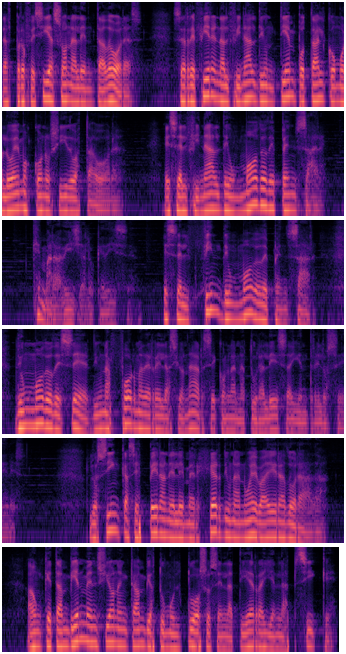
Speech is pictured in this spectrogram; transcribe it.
las profecías son alentadoras, se refieren al final de un tiempo tal como lo hemos conocido hasta ahora. Es el final de un modo de pensar. Qué maravilla lo que dicen. Es el fin de un modo de pensar de un modo de ser, de una forma de relacionarse con la naturaleza y entre los seres. Los incas esperan el emerger de una nueva era dorada, aunque también mencionan cambios tumultuosos en la tierra y en la psique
